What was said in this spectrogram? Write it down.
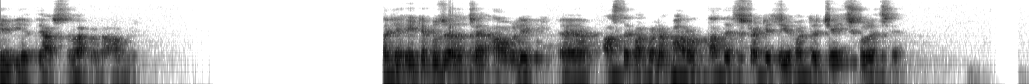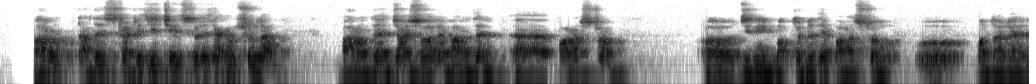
এই ইয়েতে আসতে পারবে না আওয়ামী লীগ। তাহলে এটা বোঝা যাচ্ছে আওয়ামী লীগ আসতে পারবে না। ভারত তাদের স্ট্র্যাটেজি হয়তো চেঞ্জ করেছে। ভারত তাদের স্ট্র্যাটেজি চেঞ্জ করেছে, এখন শুনলাম ভারতের জয়সওয়ালে ভারতের পররাষ্ট্র যিনি বক্তব্য দেন, পররাষ্ট্র মন্ত্রণালয়ের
